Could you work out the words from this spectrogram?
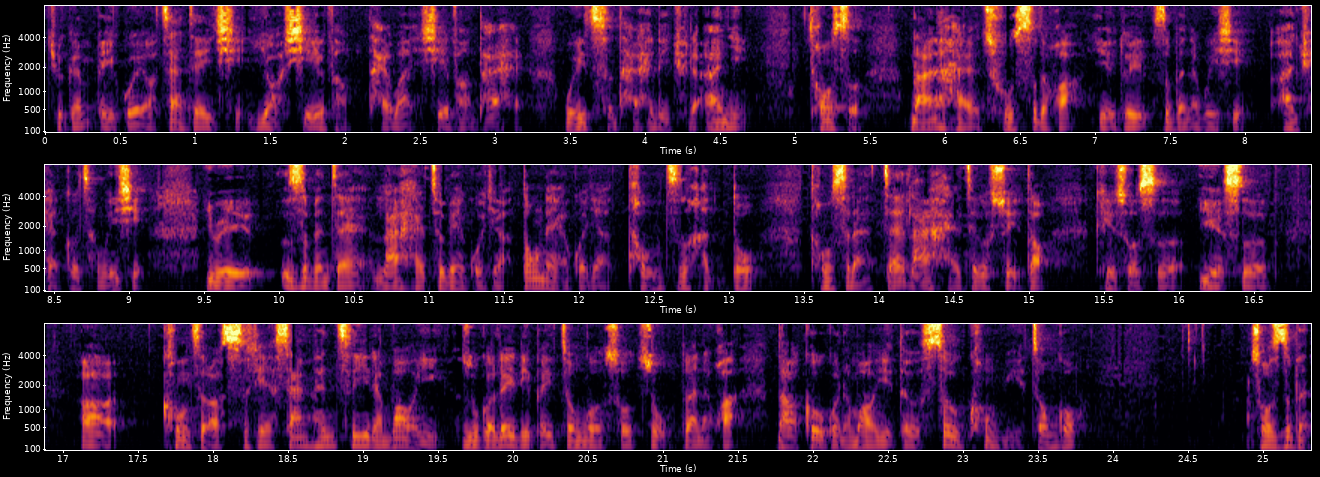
就跟美国要站在一起，要协防台湾、协防台海，维持台海地区的安宁。同时，南海出事的话，也对日本的威胁、安全构成威胁。因为日本在南海周边国家、东南亚国家投资很多，同时呢，在南海这个水道可以说是也是，啊，控制了世界三分之一的贸易。如果那里被中共所阻断的话，那各国的贸易都受控于中共。说日本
